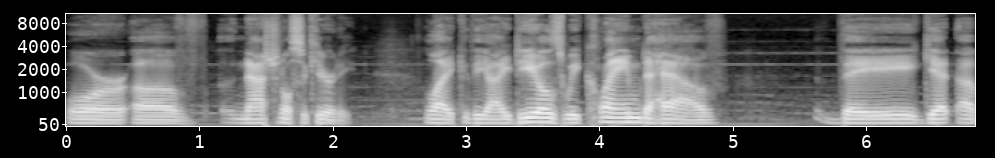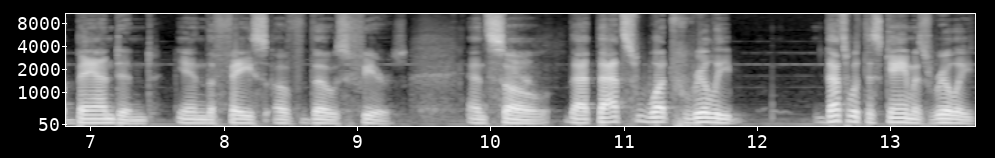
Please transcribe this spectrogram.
or of national security like the ideals we claim to have, they get abandoned in the face of those fears. And so yeah. that that's what really that's what this game is really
